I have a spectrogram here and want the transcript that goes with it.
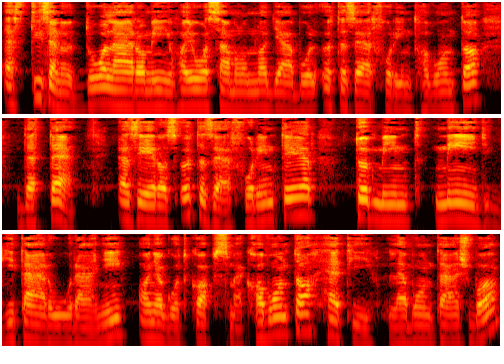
Ez 15 dollár, ami, ha jól számolom, nagyjából 5000 forint havonta, de te ezért az 5000 forintért több mint négy gitárórányi anyagot kapsz meg havonta, heti lebontásba.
